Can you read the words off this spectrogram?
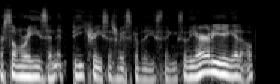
For some reason, it decreases risk of these things. So the earlier you get up,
